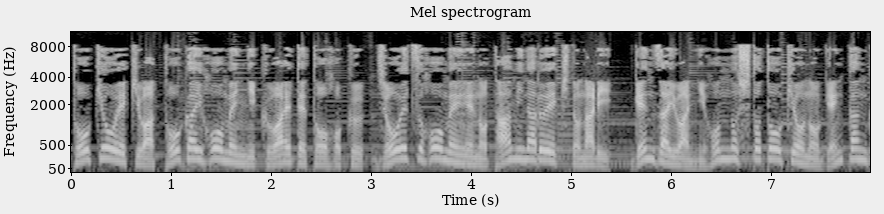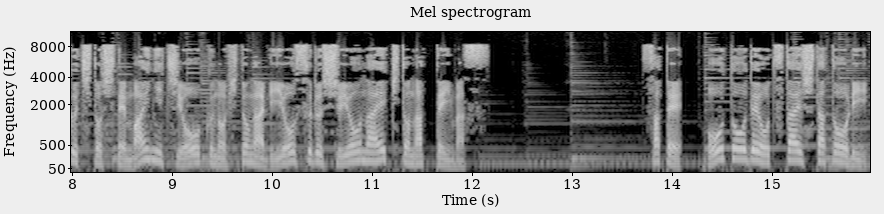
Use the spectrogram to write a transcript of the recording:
東京駅は東海方面に加えて東北、上越方面へのターミナル駅となり、現在は日本の首都東京の玄関口として毎日多くの人が利用する主要な駅となっています。さて、冒頭でお伝えした通り、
